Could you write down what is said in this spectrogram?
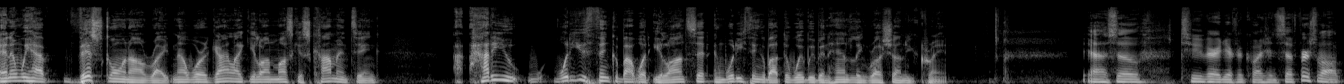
And then we have this going on right now, where a guy like Elon Musk is commenting. How do you? What do you think about what Elon said, and what do you think about the way we've been handling Russia and Ukraine? Yeah, so two very different questions. So first of all,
